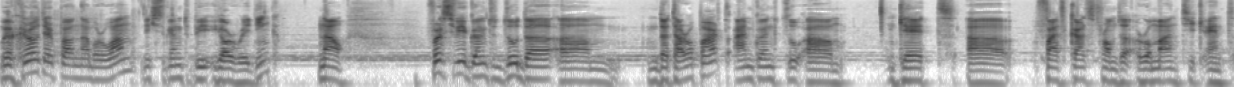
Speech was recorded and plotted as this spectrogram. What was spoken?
We're here there, pile number one. This is going to be your reading. Now, first we're going to do the um, the tarot part. I'm going to um, get uh, five cards from the romantic and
